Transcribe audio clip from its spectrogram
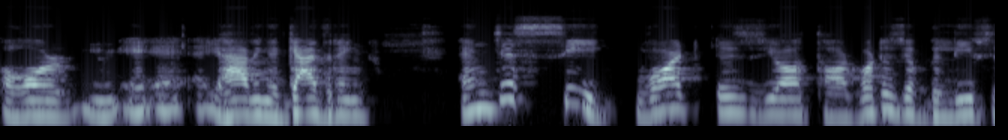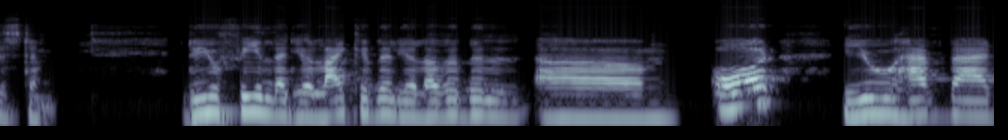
or mm, eh, eh, eh, you're having a gathering and just see what is your thought, what is your belief system. Do you feel that you're likable, you're lovable, um, or you have that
